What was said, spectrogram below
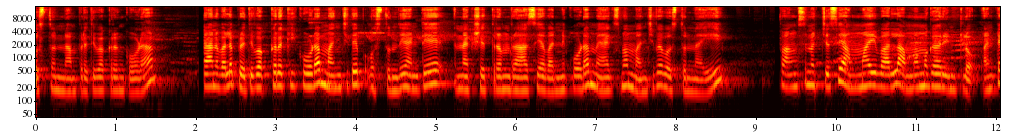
వస్తున్నాం ప్రతి ఒక్కరం కూడా. దానివల్ల ప్రతి ఒక్కరికి కూడా మంచిదే వస్తుంది. అంటే నక్షత్రం రాశి అవన్నీ కూడా మ్యాక్సిమం మంచివే వస్తున్నాయి. ఫంక్షన్ వచ్చేసి అమ్మాయి వాళ్ళ అమ్మమ్మ గారి ఇంట్లో అంటే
